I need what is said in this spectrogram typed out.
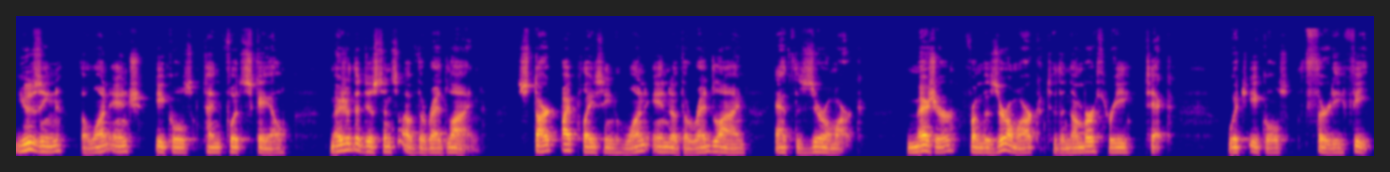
Using the 1 inch equals 10 foot scale, measure the distance of the red line. Start by placing one end of the red line at the zero mark measure from the zero mark to the number 3 tick, which equals 30 feet.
